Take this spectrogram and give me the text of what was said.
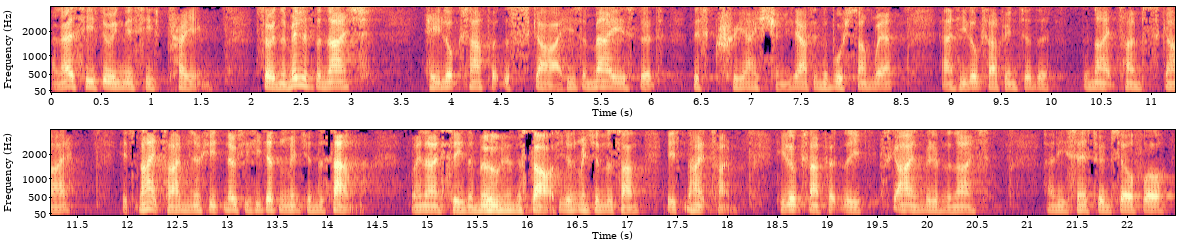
And as he's doing this, he's praying. So in the middle of the night, he looks up at the sky. He's amazed at this creation. He's out in the bush somewhere, and he looks up into the, the nighttime sky it's nighttime. Notice he doesn't mention the sun. When I see the moon and the stars, he doesn't mention the sun. It's nighttime. He looks up at the sky in the middle of the night and he says to himself, Well,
